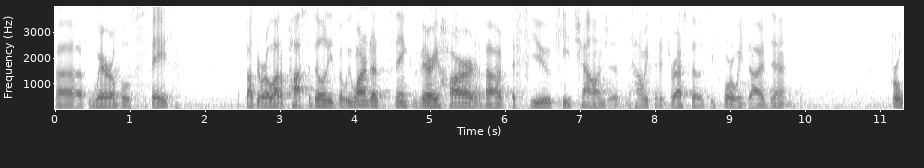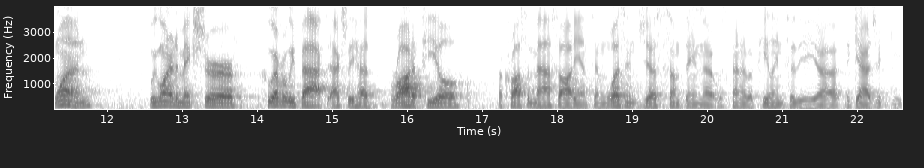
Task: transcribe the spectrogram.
uh, wearables space. I thought there were a lot of possibilities, but we wanted to think very hard about a few key challenges and how we could address those before we dived in. For one, we wanted to make sure whoever we backed actually had broad appeal across a mass audience and wasn't just something that was kind of appealing to the, uh, the gadget geek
